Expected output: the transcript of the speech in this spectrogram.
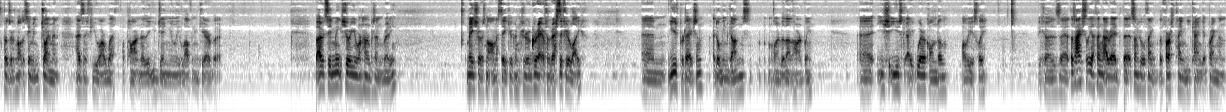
because there's not the same enjoyment as if you are with a partner that you genuinely love and care about. But I would say make sure you're 100% ready. Make sure it's not a mistake you're going to regret for the rest of your life. Um, use protection. I don't mean guns. I learned about that the hard way. Uh, you should use uh, wear a condom, obviously, because uh, there's actually a thing that I read that some people think the first time you can't get pregnant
